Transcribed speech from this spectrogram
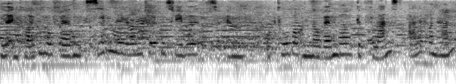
Hier in Keukenhof werden 7 Millionen Tulpenzwiebel im Oktober und November gepflanzt, alle von Hand.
